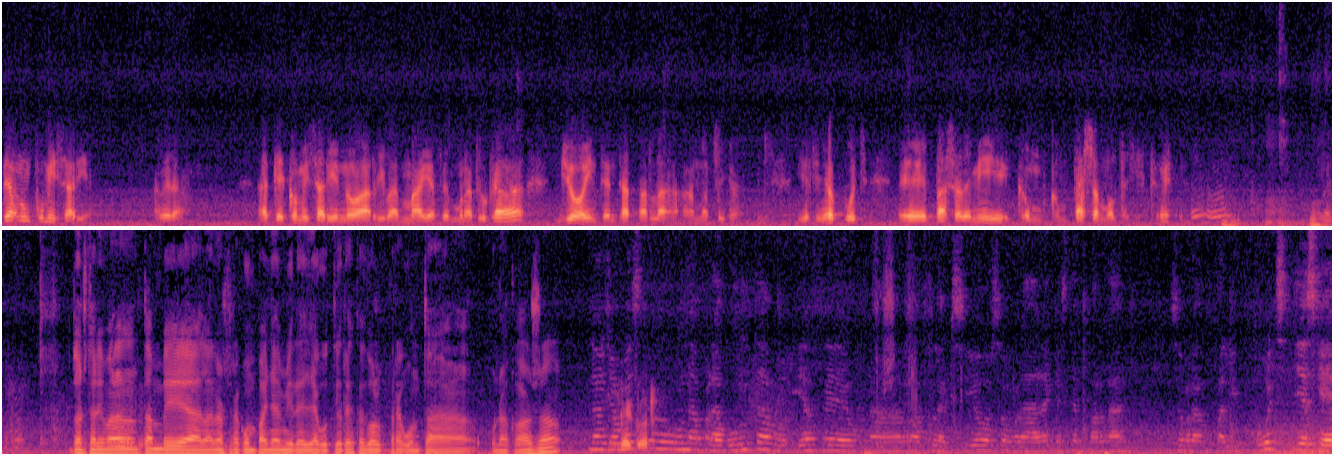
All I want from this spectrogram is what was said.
tenen un comissari. A veure, aquest comissari no ha arribat mai a fer-me una trucada, jo he intentat parlar amb el senyor i el senyor Puig eh, passa de mi com, com passa molta gent. Molt bé. Doncs tenim ara també a la nostra companya Mireia Gutiérrez que et vol preguntar una cosa. No, jo més que una pregunta volia fer una reflexió sobre ara que estem parlant sobre en Felip Puig i és que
